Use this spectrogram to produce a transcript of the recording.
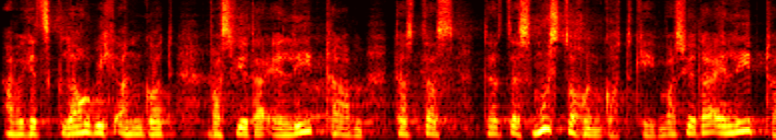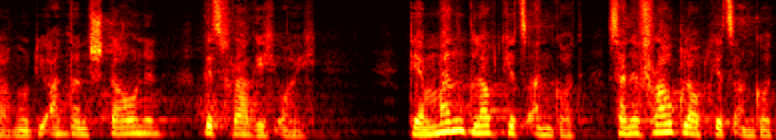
aber jetzt glaube ich an Gott. Was wir da erlebt haben, das, das, das, das muss doch einen Gott geben, was wir da erlebt haben. Und die anderen staunen. Jetzt frage ich euch, der Mann glaubt jetzt an Gott, seine Frau glaubt jetzt an Gott.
